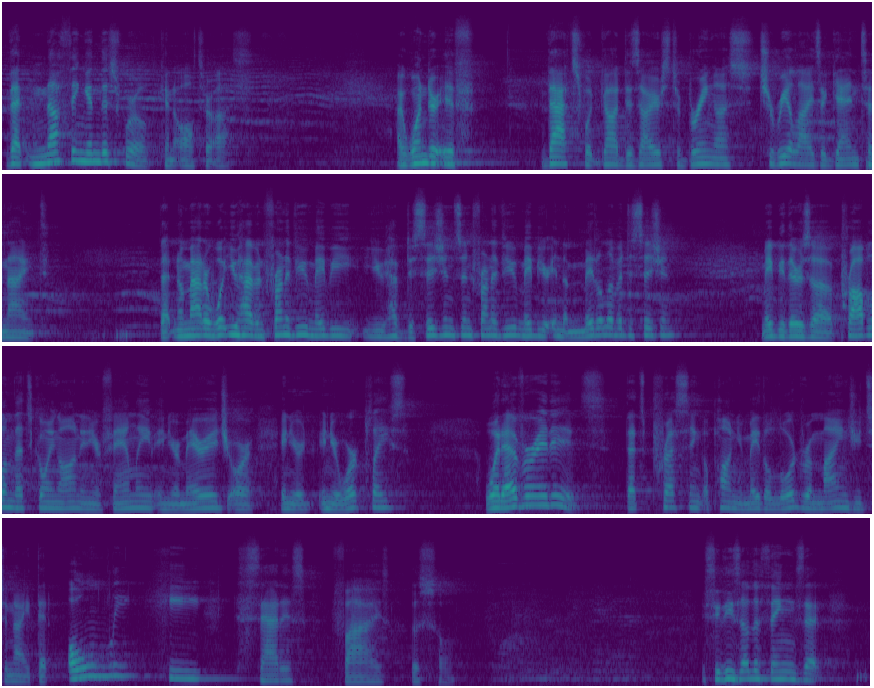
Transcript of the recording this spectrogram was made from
that nothing in this world can alter us. I wonder if that's what God desires to bring us to realize again tonight. That no matter what you have in front of you, maybe you have decisions in front of you, maybe you're in the middle of a decision, maybe there's a problem that's going on in your family, in your marriage, or in your, in your workplace. Whatever it is that's pressing upon you, may the Lord remind you tonight that only He satisfies the soul. You see, these other things that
